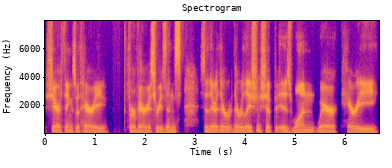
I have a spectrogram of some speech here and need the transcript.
share things with Harry for various reasons. So their their their relationship is one where Harry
